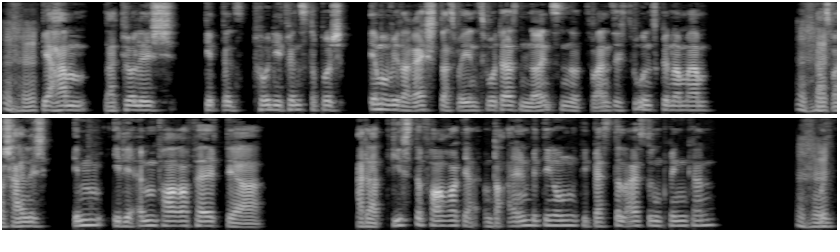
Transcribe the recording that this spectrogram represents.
Mhm. Wir haben natürlich, gibt uns Toni Finsterbusch immer wieder recht, dass wir ihn 2019 und 20 zu uns genommen haben. Mhm. Das ist wahrscheinlich im EDM-Fahrerfeld der adaptivste Fahrer, der unter allen Bedingungen die beste Leistung bringen kann. Mhm. Und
